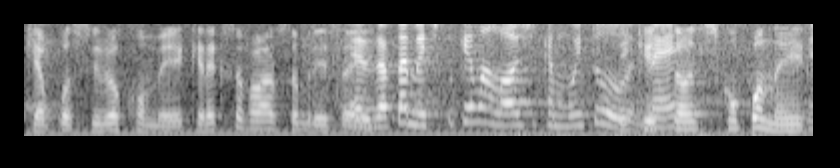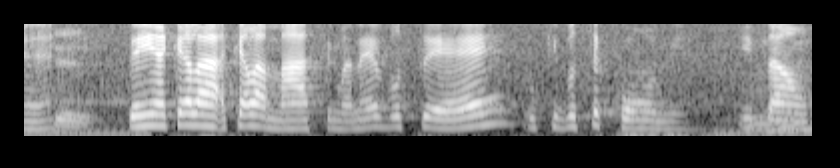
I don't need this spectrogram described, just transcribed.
que é possível comer. Queria que você falasse sobre isso aí. Exatamente, porque é uma lógica muito. E que né? são esses componentes É. que Tem aquela, aquela máxima, né? Você é o que você come. Então,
